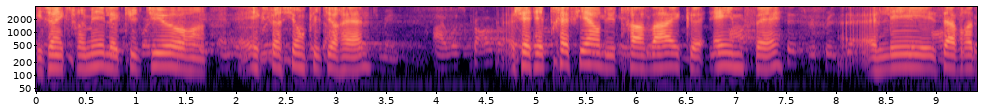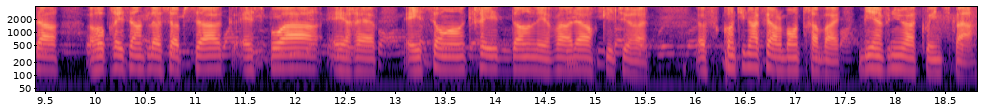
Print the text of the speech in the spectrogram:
Ils ont exprimé les cultures, expressions culturelles. J'étais très fier du travail que AIM fait. Les œuvres d'art représentent leurs obstacles, espoirs et rêves et sont ancrés dans les valeurs culturelles. Euh, continuez à faire le bon travail. Bienvenue à Queen's Park.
